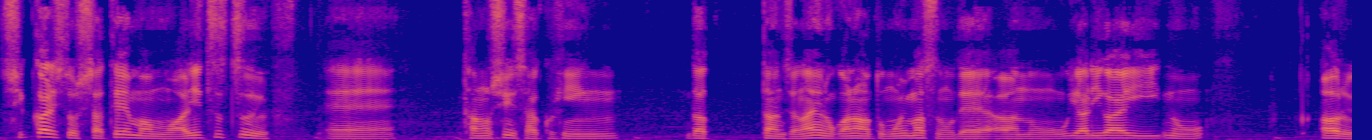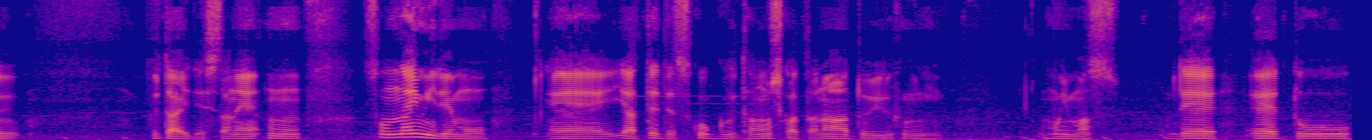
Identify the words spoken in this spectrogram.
しっかりとしたテーマもありつつ、えー、楽しい作品だったんじゃないのかなと思いますので、あのやりがいのある舞台でしたね。うん、そんな意味でも、えー、やっててすごく楽しかったなというふうに思います。で、えっ、と、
